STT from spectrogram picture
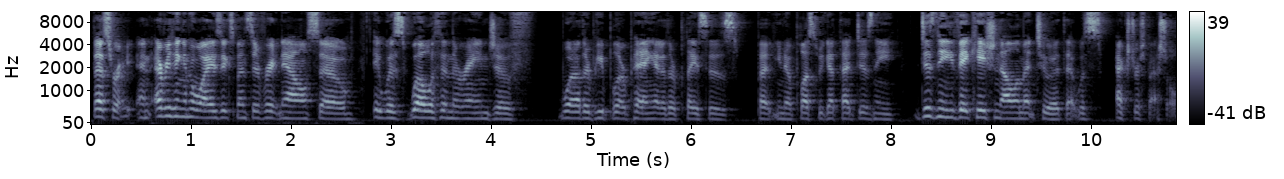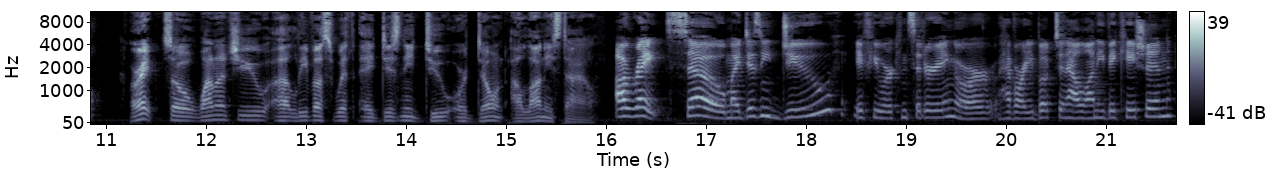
That's right. And everything in Hawaii is expensive right now, so it was well within the range of what other people are paying at other places. But you know, plus we got that Disney Disney vacation element to it that was extra special. All right, so why don't you uh, leave us with a Disney do or don't Aulani style? All right, so my Disney do, if you are considering or have already booked an Aulani vacation,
